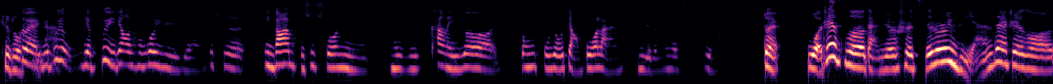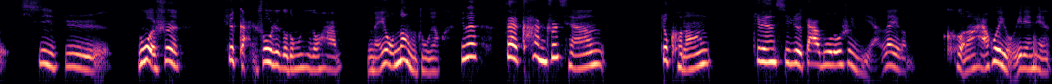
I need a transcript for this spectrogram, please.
去做对，也不有也不一定要通过语言，就是你刚刚不是说你你你看了一个中途有讲波兰语的那个戏吗？对我这次感觉是，其实语言在这个戏剧，如果是去感受这个东西的话，没有那么重要，因为在看之前，就可能这边戏剧大多都是语言类的，可能还会有一点点。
